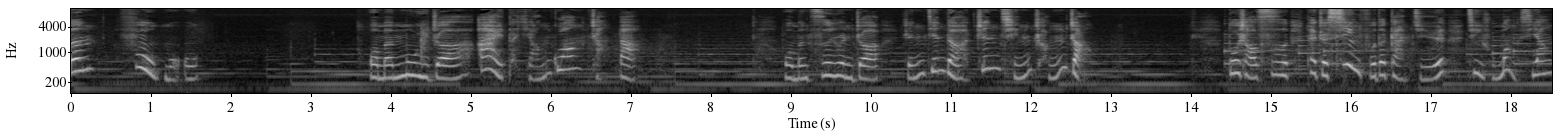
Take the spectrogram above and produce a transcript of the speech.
恩父母。我们沐浴着爱的阳光长大，我们滋润着人间的真情成长。多少次带着幸福的感觉进入梦乡，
